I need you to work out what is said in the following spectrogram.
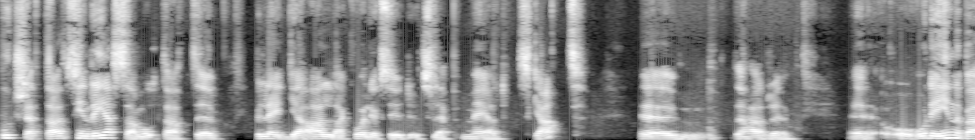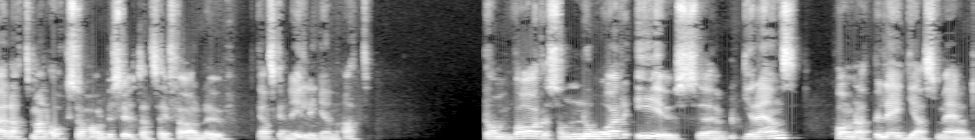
fortsätta sin resa mot att eh, belägga alla koldioxidutsläpp med skatt. Det här, och det innebär att man också har beslutat sig för nu ganska nyligen att de varor som når EUs eh, gräns kommer att beläggas med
